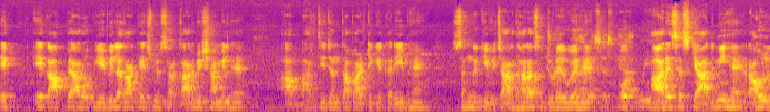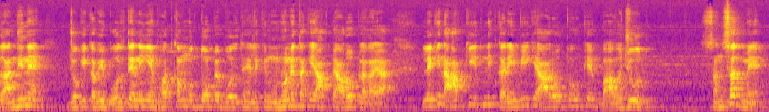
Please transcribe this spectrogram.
एक एक आप पे आरोप ये भी लगा कि इसमें सरकार भी शामिल है आप भारतीय जनता पार्टी के करीब हैं संघ की विचारधारा से जुड़े हुए हैं और आरएसएस के आदमी हैं राहुल गांधी ने जो कि कभी बोलते नहीं हैं बहुत कम मुद्दों पे बोलते हैं लेकिन उन्होंने तक ही आप पे आरोप लगाया। लेकिन आपकी इतनी करीबी के आरोपों के बावजूद संसद में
